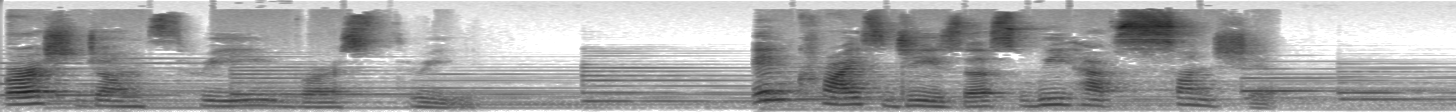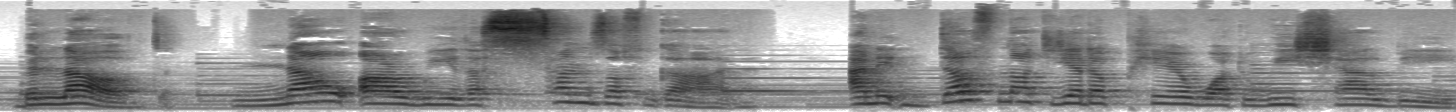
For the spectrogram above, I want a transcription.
1 John 3, verse 3. In Christ Jesus we have sonship. Beloved, now are we the sons of God, and it doth not yet appear what we shall be.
